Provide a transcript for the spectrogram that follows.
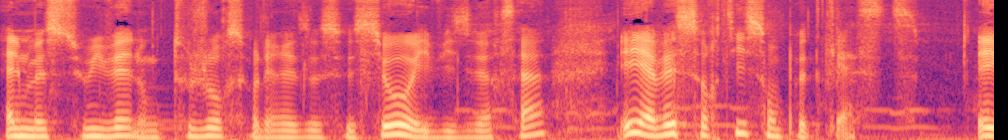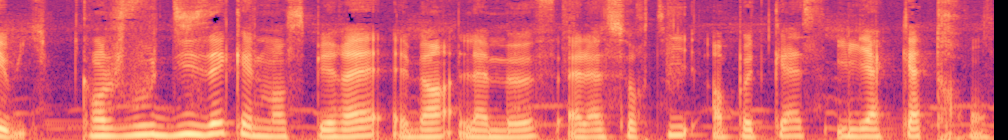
elle me suivait donc toujours sur les réseaux sociaux et vice-versa, et avait sorti son podcast. Et oui, quand je vous disais qu'elle m'inspirait, eh ben la meuf, elle a sorti un podcast il y a 4 ans,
